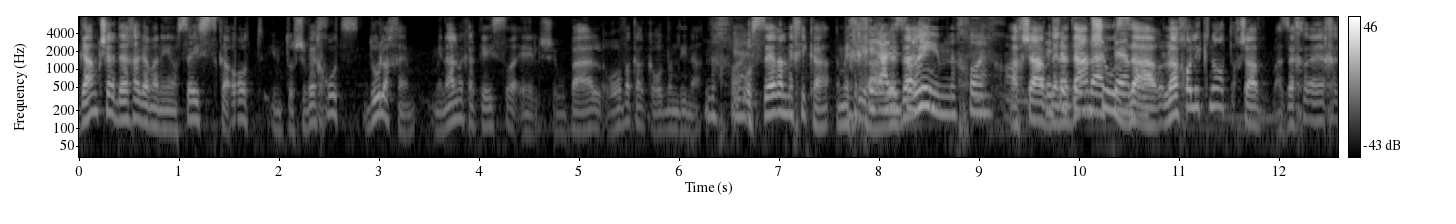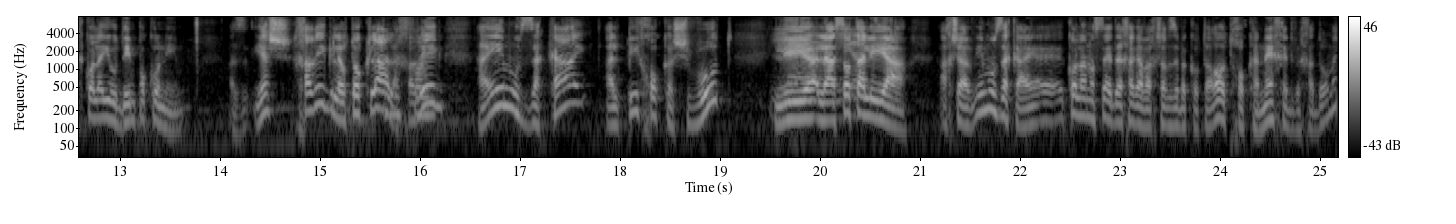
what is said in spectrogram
גם כשדרך אגב אני עושה עסקאות עם תושבי חוץ, דעו לכם, מינהל מקרקעי ישראל, שהוא בעל רוב הקרקעות במדינה, נכון. אוסר על מחיקה, מכירה לזרים. לזרים, נכון. נכון. עכשיו, בן אדם שהוא. זר לא יכול לקנות. עכשיו, אז איך, איך כל היהודים פה קונים? אז יש חריג לאותו כלל. נכון. החריג, האם הוא זכאי, על פי חוק השבות, ל- לעשות להיות- עלייה. עכשיו, אם הוא זכאי, כל הנושא, דרך אגב, עכשיו זה בכותרות, חוק הנכד וכדומה,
